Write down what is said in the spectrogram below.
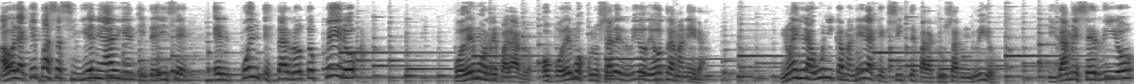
Ahora, ¿qué pasa si viene alguien y te dice, el puente está roto, pero podemos repararlo o podemos cruzar el río de otra manera? no es la única manera que existe para cruzar un río. Y llámese río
